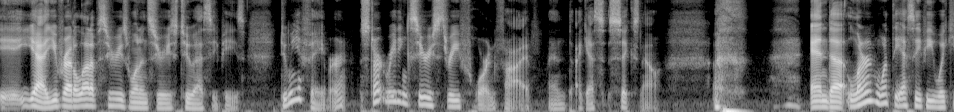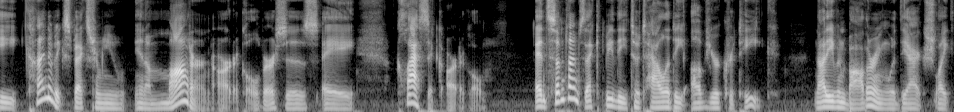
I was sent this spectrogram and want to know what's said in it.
yeah, you've read a lot of Series 1 and Series 2 SCPs. Do me a favor, start reading Series 3, 4, and 5, and I guess 6 now. and uh, learn what the SCP Wiki kind of expects from you in a modern article versus a classic article. And sometimes that can be the totality of your critique. Not even bothering with the actual, like,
